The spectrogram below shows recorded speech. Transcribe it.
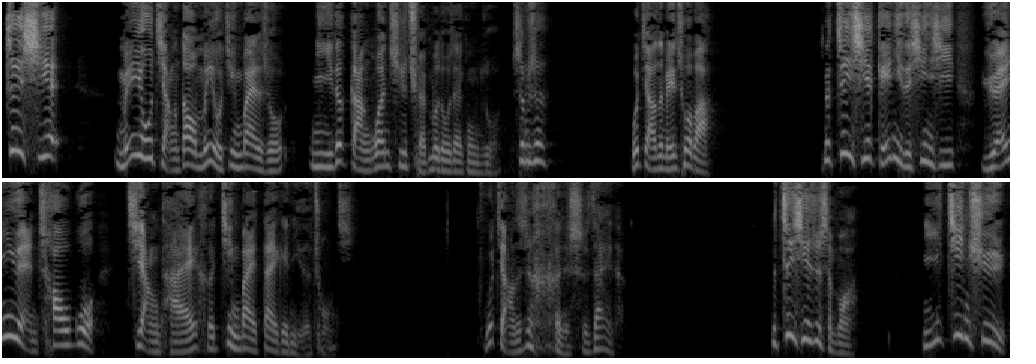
这些没有讲到没有敬拜的时候，你的感官其实全部都在工作，是不是？我讲的没错吧？那这些给你的信息远远超过讲台和敬拜带给你的冲击。我讲的是很实在的。那这些是什么？你一进去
